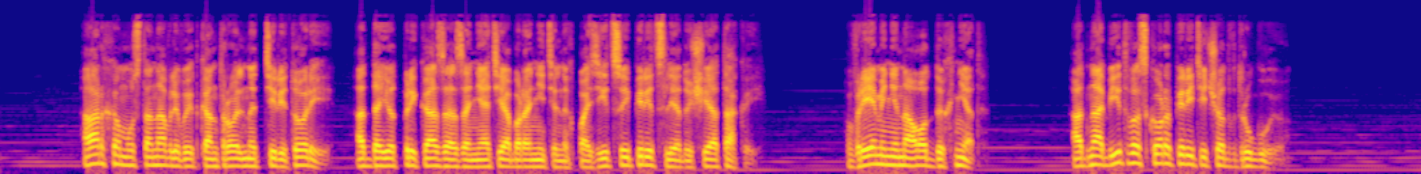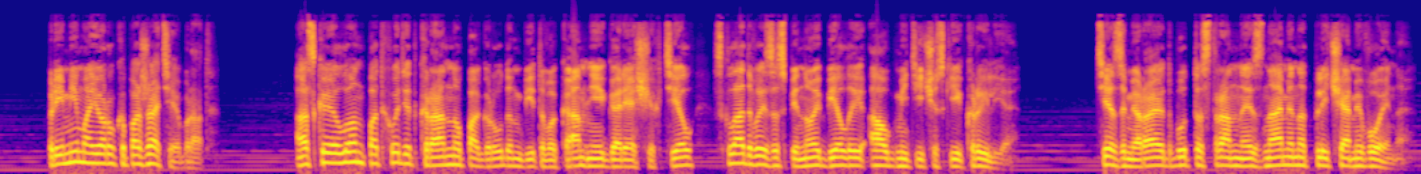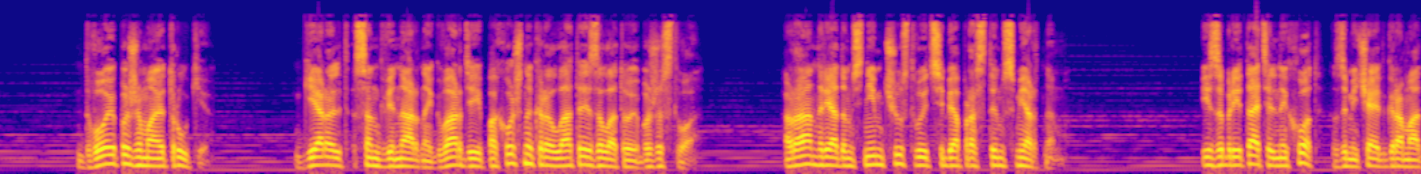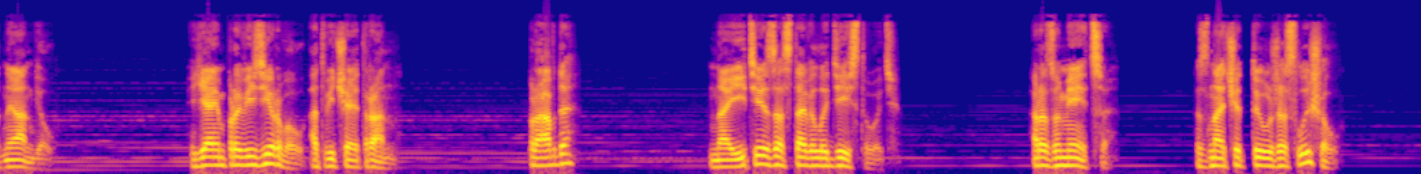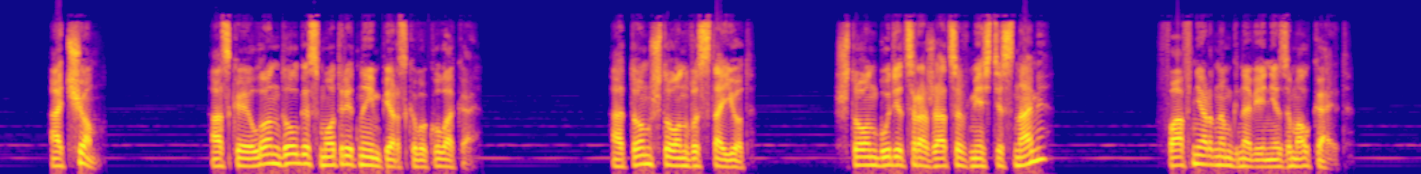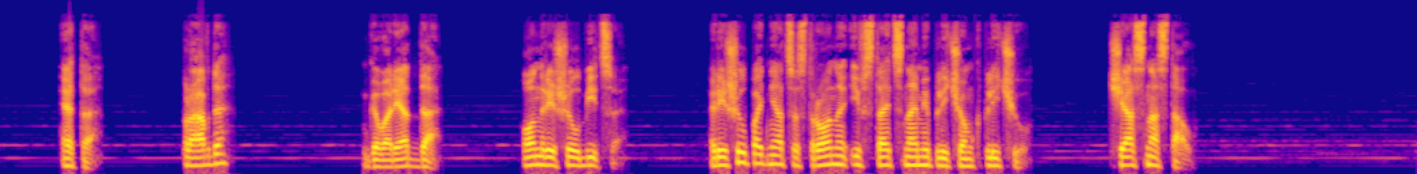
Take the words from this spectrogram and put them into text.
Архам устанавливает контроль над территорией, отдает приказы о занятии оборонительных позиций перед следующей атакой. Времени на отдых нет – Одна битва скоро перетечет в другую. Прими мое рукопожатие, брат. Аскаэлон подходит к ранну по грудам битого камня и горящих тел, складывая за спиной белые аугметические крылья. Те замирают, будто странное знамя над плечами воина. Двое пожимают руки. Геральт сангвинарной гвардии похож на крылатое золотое божество. Ран рядом с ним чувствует себя простым смертным – «Изобретательный ход», – замечает громадный ангел. «Я импровизировал», – отвечает Ран. «Правда?» Наитие заставило действовать. «Разумеется. Значит, ты уже слышал?» «О чем?» Аскайлон долго смотрит на имперского кулака. «О том, что он восстает. Что он будет сражаться вместе с нами?» Фафнер на мгновение замолкает. «Это правда?» Говорят, да. Он решил биться. Решил подняться с трона и встать с нами плечом к плечу. Час настал.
